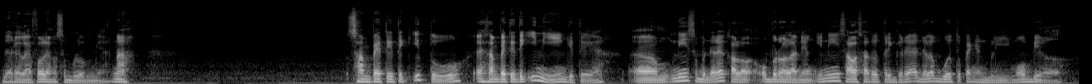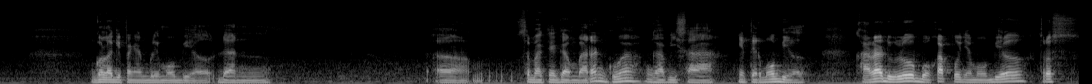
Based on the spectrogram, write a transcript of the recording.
Dari level yang sebelumnya. Nah sampai titik itu eh sampai titik ini gitu ya um, ini sebenarnya kalau obrolan yang ini salah satu triggernya adalah gue tuh pengen beli mobil. Gue lagi pengen beli mobil dan um, sebagai gambaran gue nggak bisa nyetir mobil. Karena dulu bokap punya mobil terus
